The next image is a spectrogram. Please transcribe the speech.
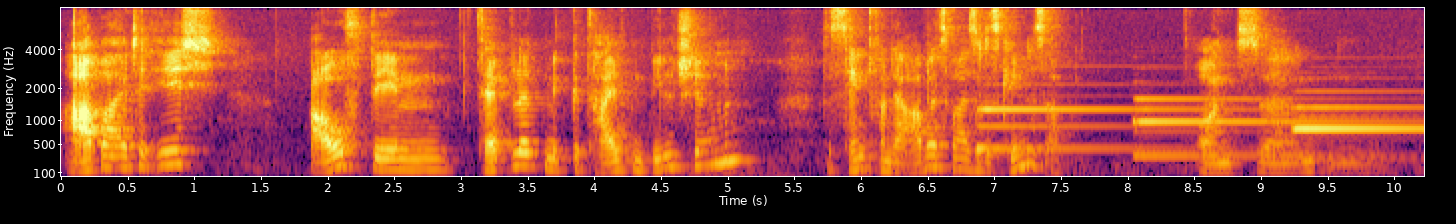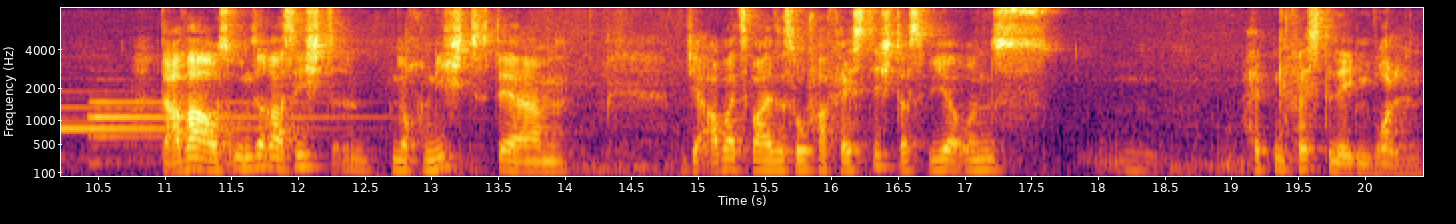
Arbeite ich auf dem Tablet mit geteilten Bildschirmen? Das hängt von der Arbeitsweise des Kindes ab. Und äh, da war aus unserer Sicht äh, noch nicht der, die Arbeitsweise so verfestigt, dass wir uns äh, hätten festlegen wollen.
